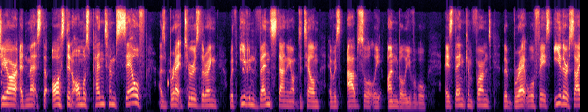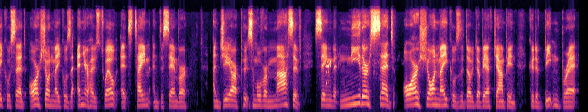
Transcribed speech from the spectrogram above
JR admits that Austin almost pinned himself as Bret tours the ring, with even Vince standing up to tell him it was absolutely unbelievable. It's then confirmed that Bret will face either Psycho Sid or Shawn Michaels at In Your House 12. It's time in December. And JR puts him over massive, saying that neither Sid or Shawn Michaels, the WWF champion, could have beaten Bret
